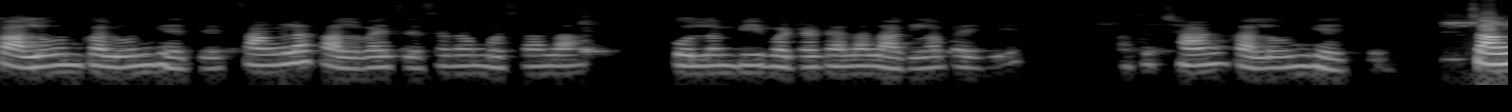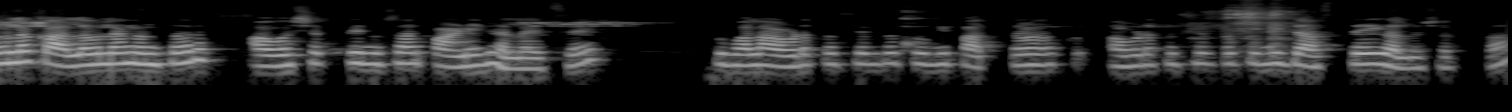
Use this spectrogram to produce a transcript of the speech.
कालवून कालवून घ्यायचंय. चांगलं कालवायचंय. सगळा मसाला कोलंबी बटाट्याला लागला पाहिजे. असं छान कालवून घ्यायचं. चांगलं कालवल्यानंतर आवश्यकतेनुसार पाणी घालायचंय तुम्हाला आवडत असेल तर तुम्ही पातळ आवडत असेल तर तुम्ही जास्तही घालू शकता.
